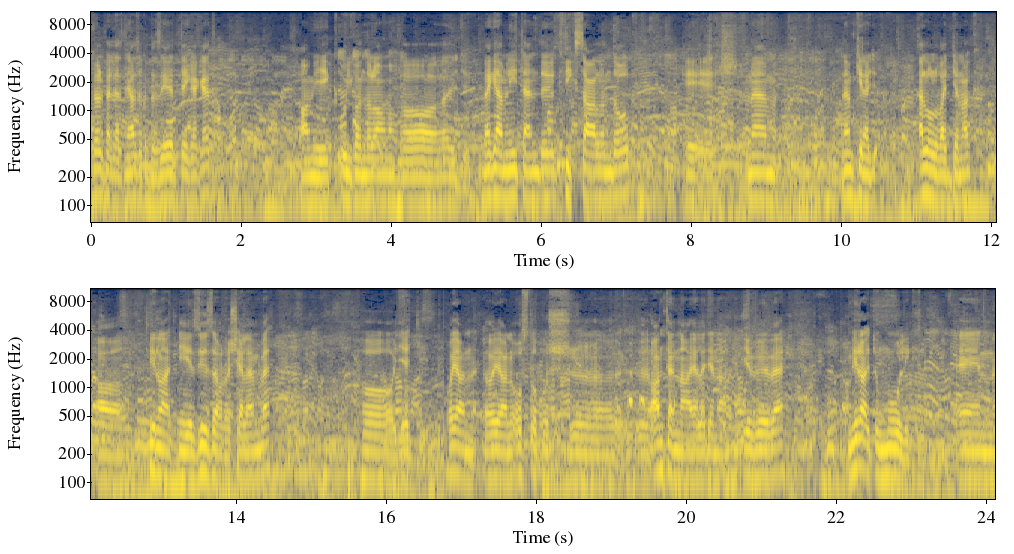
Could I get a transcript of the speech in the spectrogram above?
fölfedezni azokat az értékeket, amik úgy gondolom, hogy megemlítendők, fixálandók, és nem, nem kéne, hogy elolvadjanak a pillanatnyi zűrzavaros jelenbe, hogy egy olyan, olyan oszlopos antennája legyen a jövőbe, mi rajtunk múlik. Én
